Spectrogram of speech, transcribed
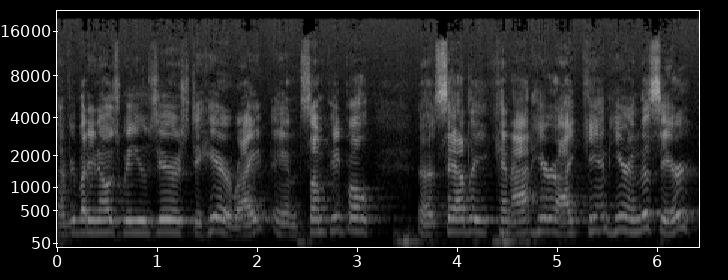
Everybody knows we use ears to hear, right? And some people uh, sadly cannot hear. I can't hear in this ear.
